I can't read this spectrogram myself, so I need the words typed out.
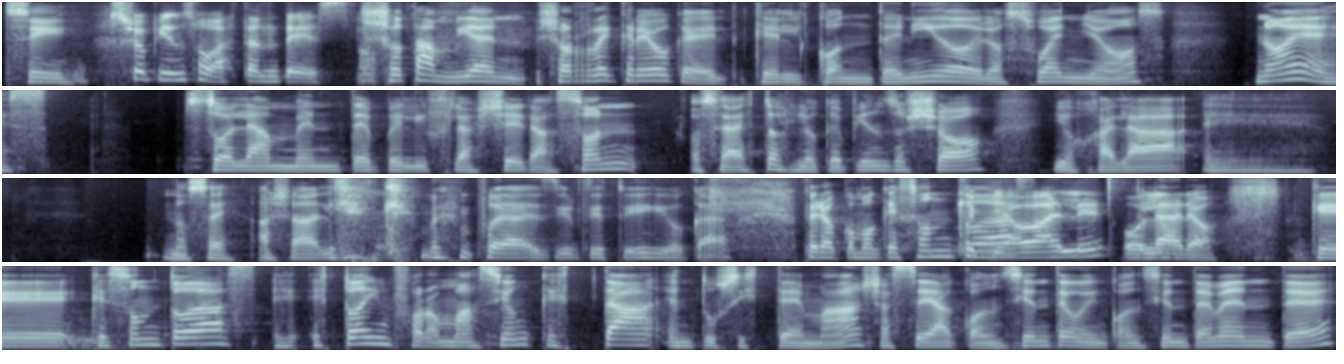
Sí. Yo pienso bastante eso. Yo también, yo recreo que, el- que el contenido de los sueños no es solamente peliflayera, son, o sea, esto es lo que pienso yo y ojalá, eh, no sé, haya alguien que me pueda decir si estoy equivocada, pero como que son Que me todas... avale. Claro, que, que son todas, eh, es toda información que está en tu sistema, ya sea consciente o inconscientemente,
